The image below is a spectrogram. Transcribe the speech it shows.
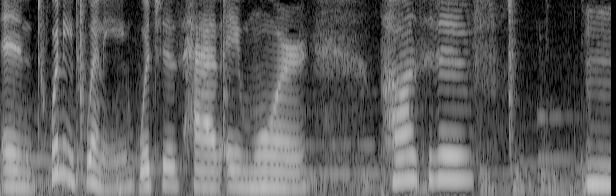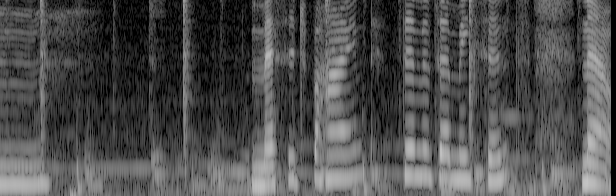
in 2020, witches have a more positive mm, message behind them, if that makes sense. Now,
